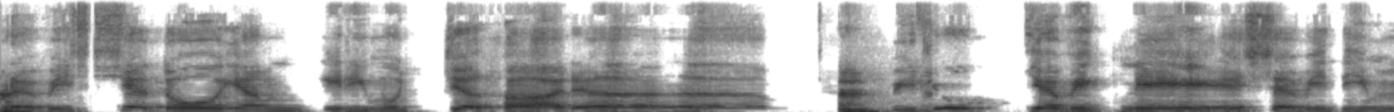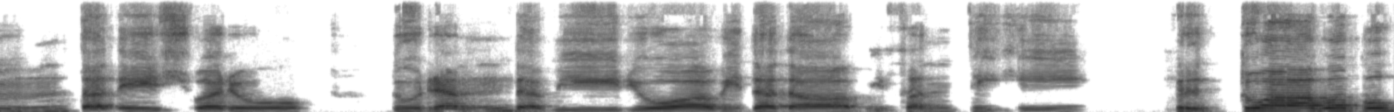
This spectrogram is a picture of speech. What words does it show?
प्रविश्यतोऽयं गिरिमुज्जहार विलोक्य विघ्नेशविधिं तदेश्वरो दुरन्दवीर्यो अविददापि सन्तिः कृत्वा वपुः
